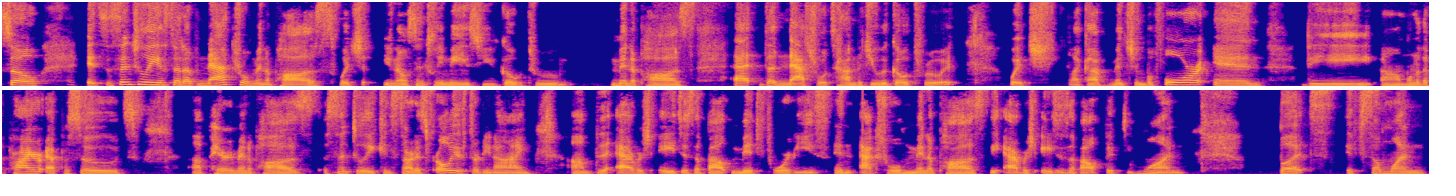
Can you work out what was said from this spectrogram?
So it's essentially instead of natural menopause, which, you know, essentially means you go through menopause at the natural time that you would go through it, which, like I've mentioned before in the um, one of the prior episodes, uh, perimenopause essentially can start as early as 39. Um, the average age is about mid 40s. In actual menopause, the average age is about 51. But if someone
